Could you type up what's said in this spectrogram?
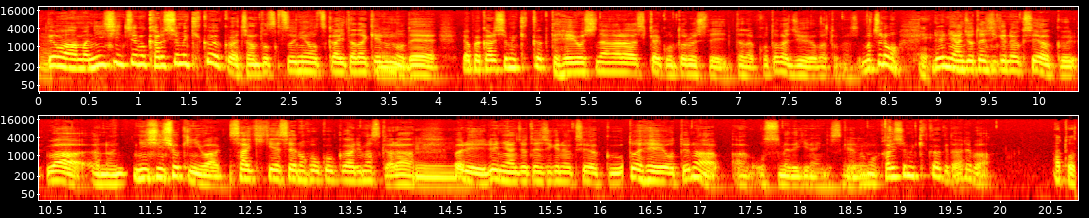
うん、でもまあ妊娠中もカルシウム効く薬はちゃんと普通にお使いいただけるので、うん、やっぱりカルシウム効く薬って併用しながらしっかりコントロールしていただくことが重要かと思います。もちろんレニアンジオテンシン系の抑制薬はあの妊娠初期には再帰形成の報告がありますから、うん、やっぱりレニアンジオテンシン系の抑制薬と併用というのはあお勧めできないんですけれども、カルシウム効く薬であればあと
